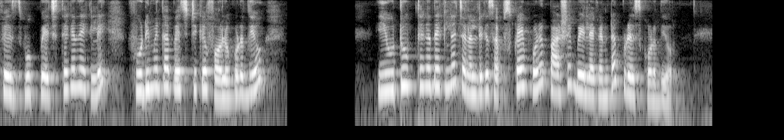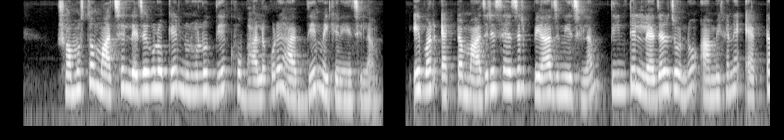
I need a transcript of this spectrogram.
ফেসবুক পেজ থেকে দেখলে ফুডিমিতা পেজটিকে ফলো করে দিও। ইউটিউব থেকে দেখলে চ্যানেলটিকে সাবস্ক্রাইব করে পাশে বেল আইকনটা প্রেস করে দিও। সমস্ত মাছের লেজাগুলোকে নুন হলুদ দিয়ে খুব ভালো করে হাত দিয়ে মেখে নিয়েছিলাম। এবার একটা মাঝারি সাইজের পেঁয়াজ নিয়েছিলাম। তিনটে লেজার জন্য আমি এখানে একটা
